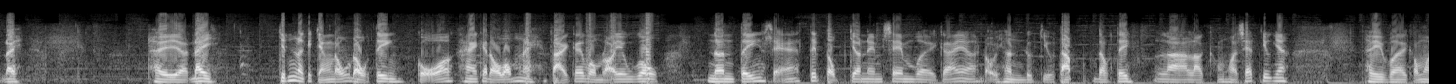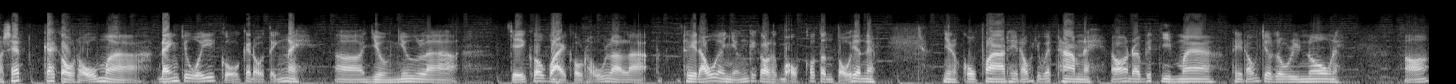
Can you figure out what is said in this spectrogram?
Đây. Thì à, đây chính là cái trận đấu đầu tiên của hai cái đội bóng này tại cái vòng loại Euro. Nên tiến sẽ tiếp tục cho anh em xem về cái à, đội hình được triệu tập. Đầu tiên là là cộng hòa séc trước nhé thì về cộng hòa séc các cầu thủ mà đáng chú ý của cái đội tuyển này à, dường như là chỉ có vài cầu thủ là là thi đấu ở những cái câu lạc bộ có tên tuổi anh em như là Kofa thi đấu cho West Ham này đó David Zima thi đấu cho Torino này đó.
